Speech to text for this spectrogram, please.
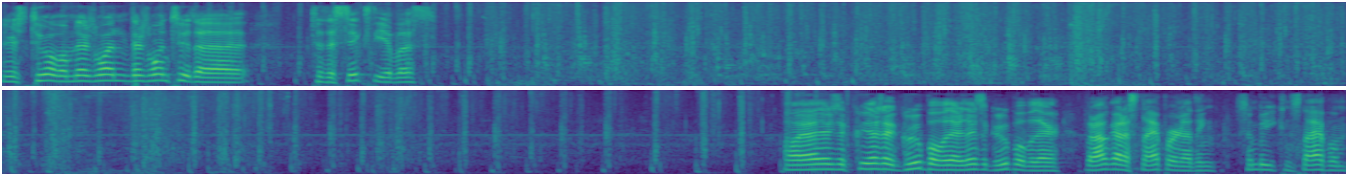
There's two of them. There's one. There's one to the to the 60 of us. Oh yeah, there's a there's a group over there. There's a group over there, but I don't got a sniper or nothing. Somebody can snipe them.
